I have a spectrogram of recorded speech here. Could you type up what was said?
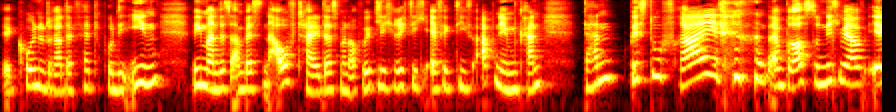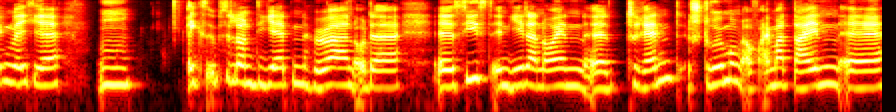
äh, Kohlenhydrate, Fett, Protein, wie man das am besten aufteilt, dass man auch wirklich richtig effektiv abnehmen kann. Dann bist du frei. dann brauchst du nicht mehr auf irgendwelche mh, hm, XY-Diäten hören oder äh, siehst in jeder neuen äh, Trendströmung auf einmal dein äh,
